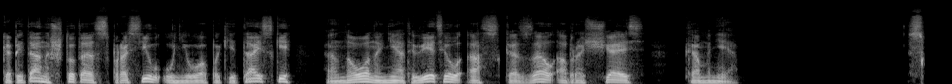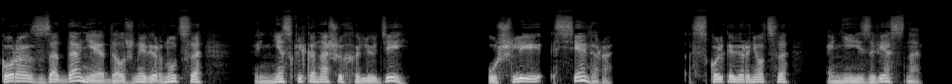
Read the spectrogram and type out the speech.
капитан что-то спросил у него по-китайски, но он не ответил, а сказал, обращаясь ко мне. Скоро с задания должны вернуться несколько наших людей. Ушли семеро. Сколько вернется, неизвестно.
